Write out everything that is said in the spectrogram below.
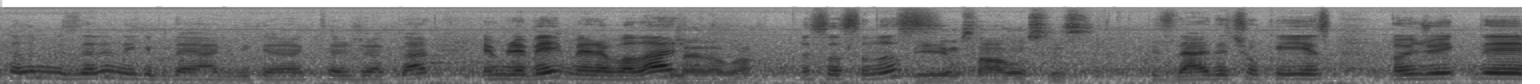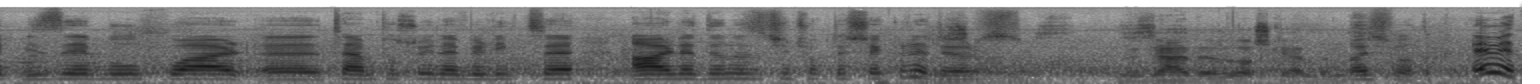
Bakalım bizlere ne gibi değerli bilgiler aktaracaklar. Emre Bey merhabalar. Merhaba. Nasılsınız? İyiyim sağ olun siz. Bizler de çok iyiyiz. Öncelikle bizi bu fuar e, temposuyla birlikte ağırladığınız için çok teşekkür ediyoruz. Rica ederiz. Rica ederiz. Hoş geldiniz. Hoş bulduk. Evet,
